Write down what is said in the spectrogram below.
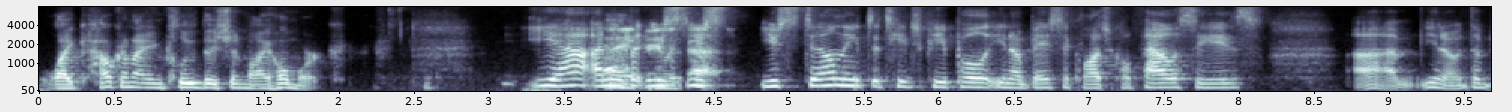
like, how can I include this in my homework? Yeah, I mean, I but you, you, you still need to teach people, you know, basic logical fallacies, um, you know, the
